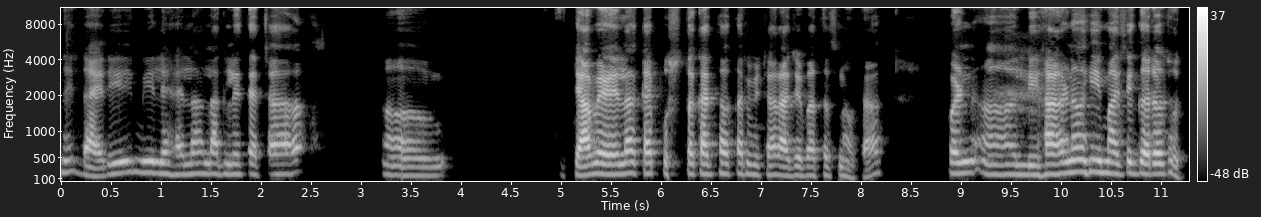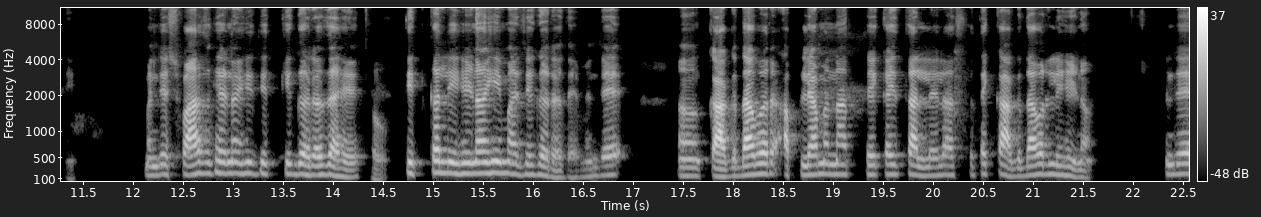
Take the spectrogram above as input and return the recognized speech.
नाही डायरी मी लिहायला लागले त्याच्या त्यावेळेला काय पुस्तकाचा तर विचार अजिबातच नव्हता. पण लिहिणं ही माझी गरज होती. म्हणजे श्वास घेणं ही जितकी गरज आहे हो. तितकं लिहिणं ही माझी गरज आहे. म्हणजे कागदावर आपल्या मनात जे काही चाललेलं असतं ते कागदावर लिहिणं म्हणजे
